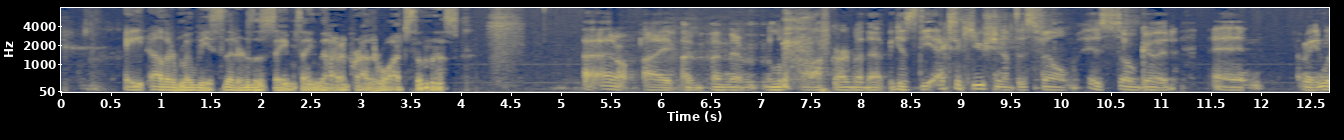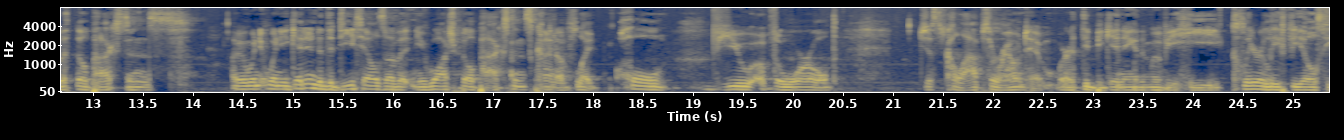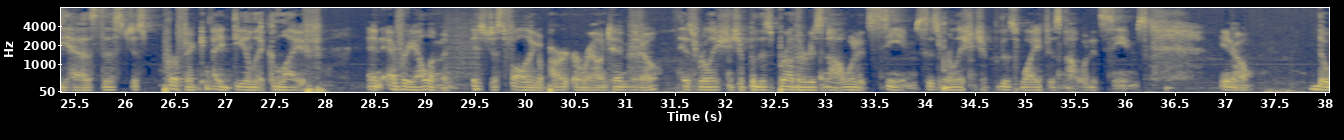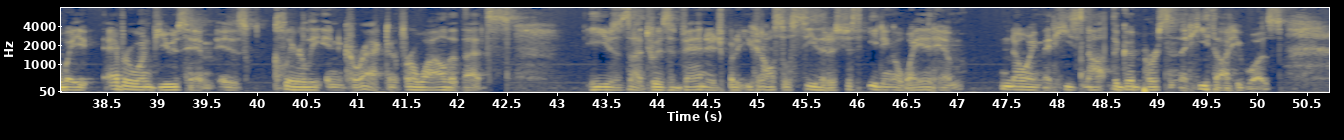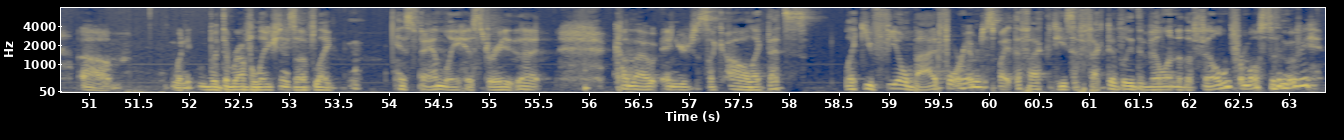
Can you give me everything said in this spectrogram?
eight other movies that are the same thing that I would rather watch than this. I don't. I, I I'm a little caught off guard by that because the execution of this film is so good, and I mean, with Bill Paxton's. I mean, when when you get into the details of it and you watch Bill Paxton's kind of like whole view of the world just collapse around him, where at the beginning of the movie he clearly feels he has this just perfect idyllic life, and every element is just falling apart around him. You know, his relationship with his brother is not what it seems. His relationship with his wife is not what it seems. You know, the way everyone views him is clearly incorrect, and for a while that that's he uses that to his advantage, but you can also see that it's just eating away at him, knowing that he's not the good person that he thought he was. Um, when with the revelations of like his family history that come out, and you're just like, oh, like that's like you feel bad for him, despite the fact that he's effectively the villain of the film for most of the movie.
